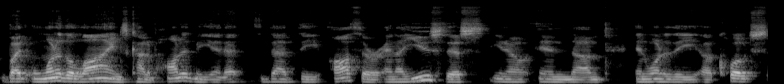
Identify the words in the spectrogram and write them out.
but one of the lines kind of haunted me in it that the author and I use this, you know, in um, in one of the uh, quotes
